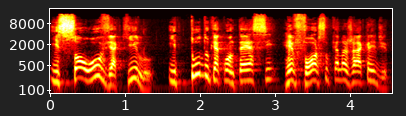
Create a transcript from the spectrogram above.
e só ouve aquilo e tudo o que acontece reforça o que ela já acredita.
